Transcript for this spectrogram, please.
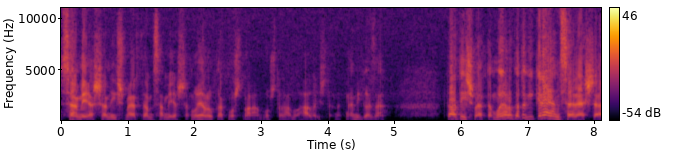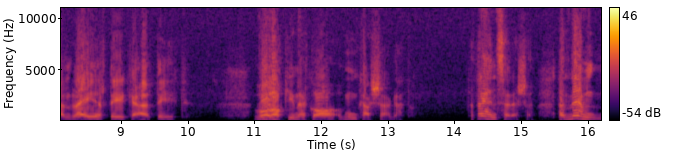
személyesen ismertem személyesen olyanokat most már mostanában hála Istennek nem igazán tehát ismertem olyanokat akik rendszeresen leértékelték valakinek a munkásságát. Tehát rendszeresen. Tehát nem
